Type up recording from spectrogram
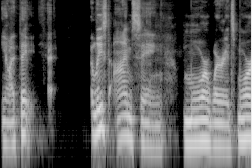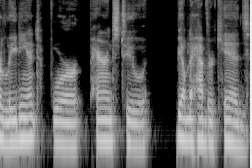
you know, I think at least I'm seeing more where it's more lenient for parents to be able to have their kids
